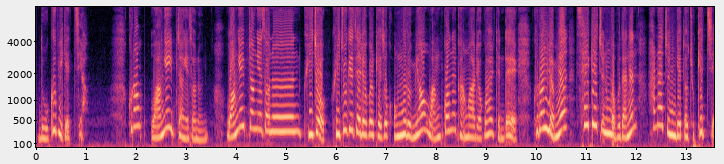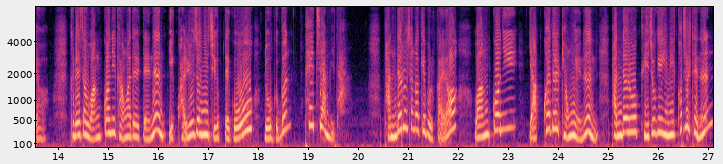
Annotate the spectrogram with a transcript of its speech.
노급이겠지요. 그럼 왕의 입장에서는 왕의 입장에서는 귀족, 귀족의 세력을 계속 억누르며 왕권을 강화하려고 할 텐데 그러려면 세 개 주는 것보다는 하나 주는 게 더 좋겠지요. 그래서 왕권이 강화될 때는 이 관료전이 지급되고 노급은 폐지합니다. 반대로 생각해 볼까요? 왕권이 약화될 경우에는 반대로 귀족의 힘이 커질 때는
